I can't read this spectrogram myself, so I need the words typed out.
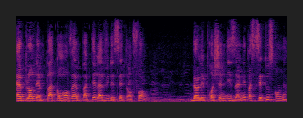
Un plan d'impact. Comment on va impacter la vie de cet enfant dans les prochaines dix années? Parce que c'est tout ce qu'on a.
